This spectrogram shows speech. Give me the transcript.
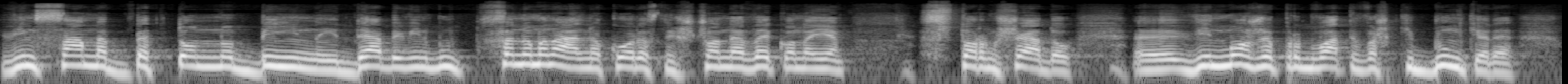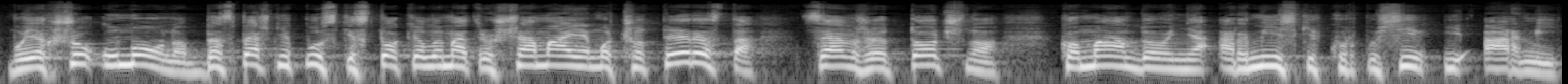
він саме бетоннобійний, де би він був феноменально корисний, що не виконає Storm Shadow. Е, Він може пробувати важкі бункери. Бо якщо умовно безпечні пуски 100 кілометрів, ще маємо 400, це вже точно командування армійських корпусів і армій,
